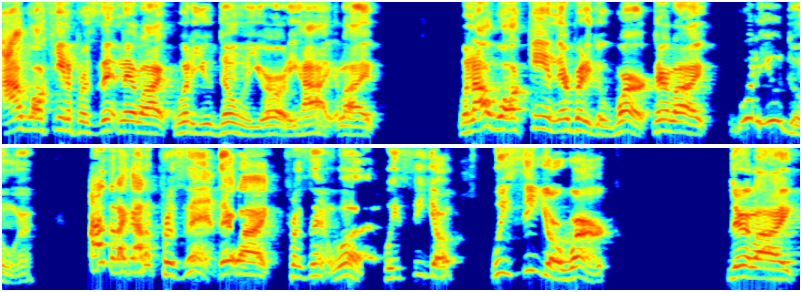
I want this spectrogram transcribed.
I walk in and present and they're like, what are you doing? You're already hired. Like, when I walk in, they're ready to work. They're like, "What are you doing?" I said, "I got to present." They're like, "Present what?" We see your we see your work. They're like,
